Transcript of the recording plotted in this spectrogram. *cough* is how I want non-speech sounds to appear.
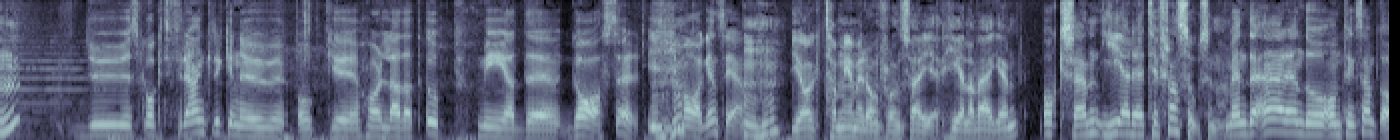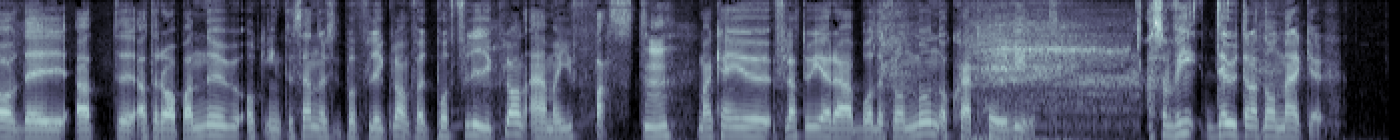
Mm? Du ska åka till Frankrike nu och eh, har laddat upp med eh, gaser i magen ser jag. Mhm. Jag tar med mig dem från Sverige hela vägen och sen ger det till fransoserna. Men det är ändå omtänksamt av dig att, eh, att rapa nu och inte sen när du sitter på ett flygplan, för att på ett flygplan är man ju fast. Mm. Man kan ju flatuera både från mun och stjärt hej vilt, Alltså vi, det, utan att någon märker.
